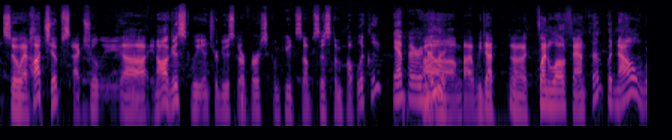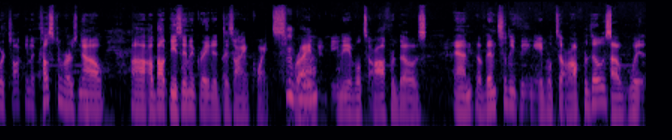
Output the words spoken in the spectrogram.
So at Hot Chips, actually, uh, in August, we introduced our first compute subsystem publicly. Yep, I remember. Um, uh, we got uh, quite a lot of fanfare, but now we're talking to customers now uh, about these integrated design points, right? Mhm. And being able to offer those, and eventually being able to offer those uh, with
